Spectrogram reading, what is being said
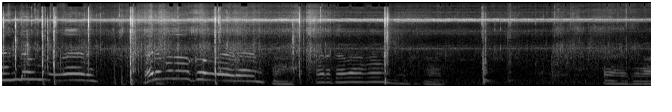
രണ്ടും എന്നാ കാണിക്കുന്നത് ഇങ്ങോട്ട് വാ.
